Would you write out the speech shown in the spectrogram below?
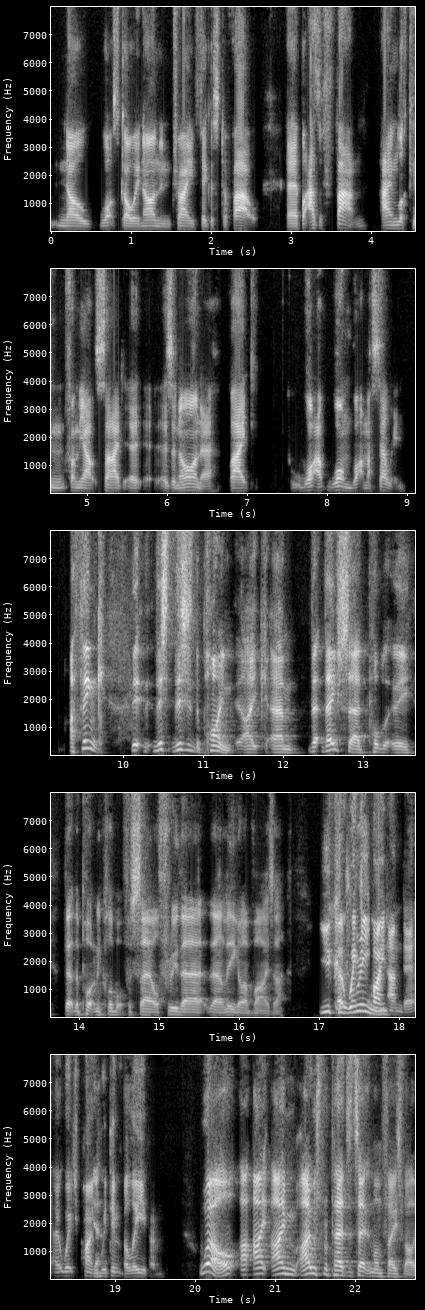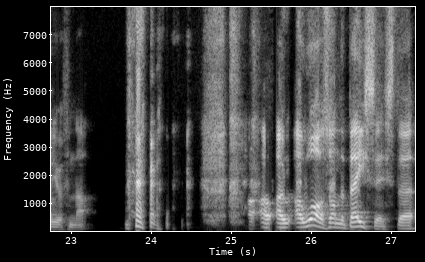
know what's going on and try and figure stuff out. Uh, but as a fan, I'm looking from the outside uh, as an owner. Like, what one? What am I selling? I think th- this this is the point. Like um, th- they've said publicly that they're putting a club up for sale through their their legal advisor. You could At which read, point, Andy? At which point Yeah. we didn't believe them. Well, I, I I'm I was prepared to take them on face value from that. I, I, I was on the basis that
